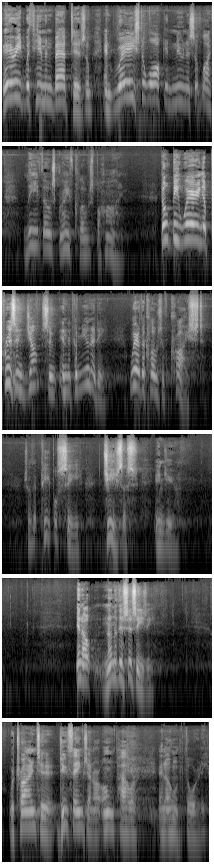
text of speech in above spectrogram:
buried with him in baptism and raised to walk in newness of life, leave those grave clothes behind. Don't be wearing a prison jumpsuit in the community. Wear the clothes of Christ so that people see Jesus in you. You know, none of this is easy. We're trying to do things in our own power and own authority.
